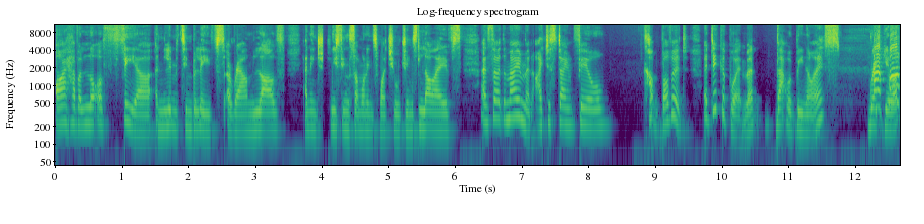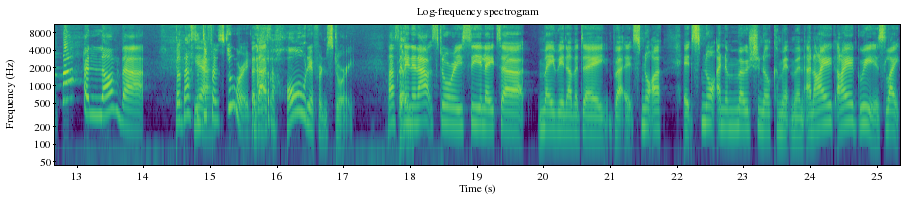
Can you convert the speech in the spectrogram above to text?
I have a lot of fear and limiting beliefs around love and introducing someone into my children's lives. And so at the moment, I just don't feel can't bothered. A dick appointment, that would be nice. Regular. I love that. But that's yeah. a different story. But that's a whole different story. That's an in and out story. See you later. Maybe another day. But it's not a. It's not an emotional commitment. And I I agree. It's like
